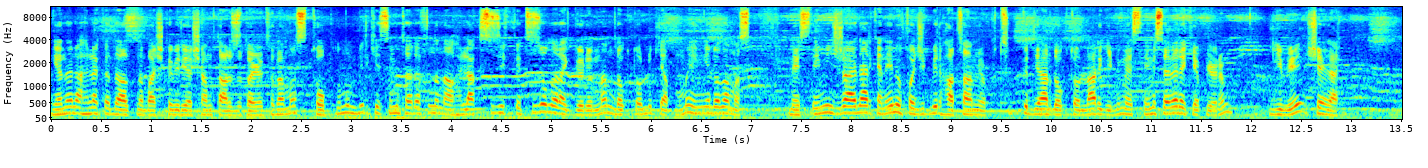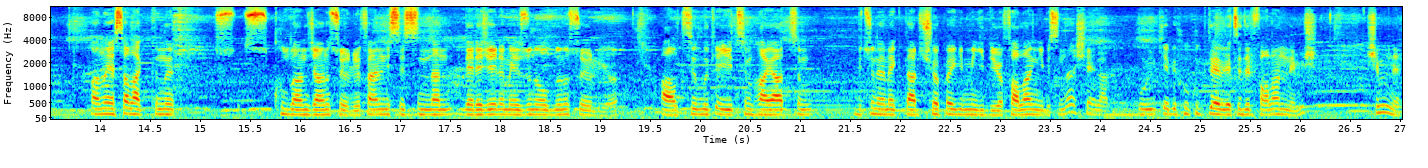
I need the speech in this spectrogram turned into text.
Genel ahlak adı altında başka bir yaşam tarzı dayatılamaz. Toplumun bir kesimi tarafından ahlaksız, iffetsiz olarak görülmem doktorluk yapmama engel olamaz. Mesleğimi icra ederken en ufacık bir hatam yok. Tıpkı diğer doktorlar gibi mesleğimi severek yapıyorum gibi şeyler. Anayasal hakkını kullanacağını söylüyor. Fen lisesinden dereceyle mezun olduğunu söylüyor. 6 yıllık eğitim hayatım bütün emekler çöpe gibi gidiyor falan gibisinden şeyler. Bu ülke bir hukuk devletidir falan demiş. Şimdi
